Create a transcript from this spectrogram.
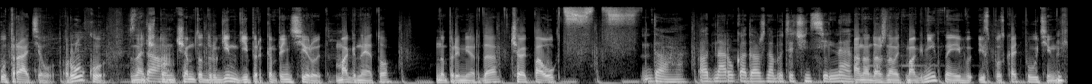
утратил руку, значит, Да. он чем-то другим гиперкомпенсирует. Магнето, например, да? Человек-паук, Да, одна рука должна быть очень сильная. она должна быть магнитной и, в- и спускать паутинки.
